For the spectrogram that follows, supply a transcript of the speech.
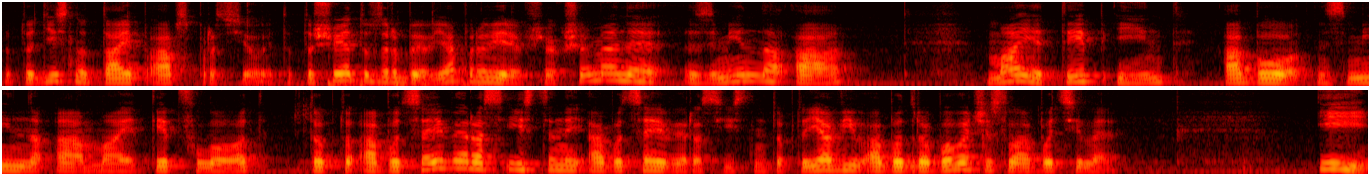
Тобто дійсно type up спрацьовує. Тобто, що я тут зробив? Я перевірив, що якщо в мене змінна A має тип int, або змінна A має тип float, тобто або цей вираз істинний, або цей вираз істинний. Тобто я ввів або дробове число, або ціле. І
